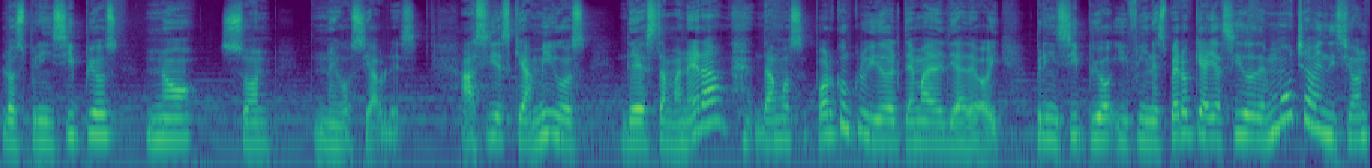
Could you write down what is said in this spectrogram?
Los principios no son negociables. Así es que amigos, de esta manera, damos por concluido el tema del día de hoy, principio y fin. Espero que haya sido de mucha bendición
